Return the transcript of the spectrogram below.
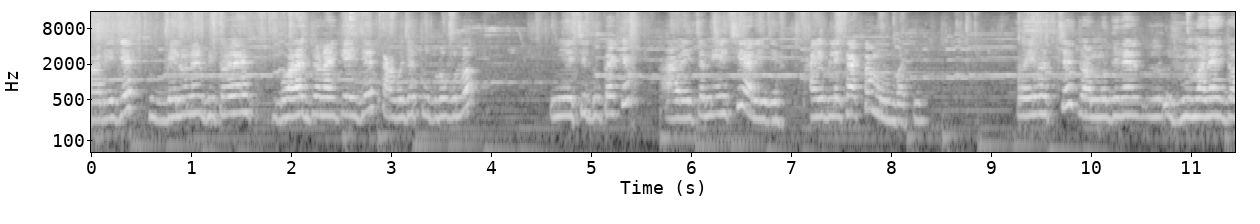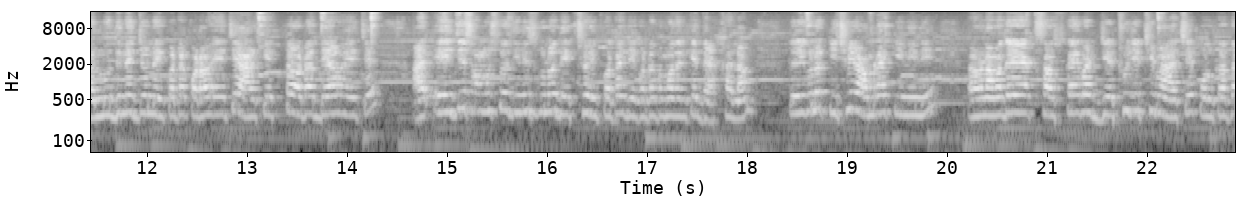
আর এই যে বেলুনের ভিতরে ভরার জন্য আর কি এই যে কাগজের টুকরোগুলো নিয়েছি দু প্যাকেট আর এটা নিয়েছি আর এই যে ফাইভ লেখা একটা মোমবাতি। তো এই হচ্ছে জন্মদিনের মানে জন্মদিনের জন্য এই কটা করা হয়েছে, আর কেকটা অর্ডার দেওয়া হয়েছে। আর এই যে সমস্ত জিনিসগুলো দেখছ এই কটা, যে কটা তোমাদেরকে দেখালাম, তো এইগুলো কিছুই আমরা কিনিনি। কারণ আমাদের এক সাবস্ক্রাইবার জেঠু জেঠিমা আছে, কলকাতা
